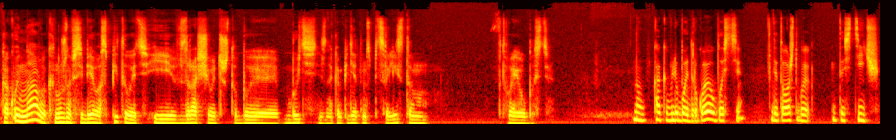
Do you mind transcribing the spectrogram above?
Какой навык нужно в себе воспитывать и взращивать, чтобы быть, не знаю, компетентным специалистом в твоей области? Ну, как и в любой другой области, для того, чтобы достичь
